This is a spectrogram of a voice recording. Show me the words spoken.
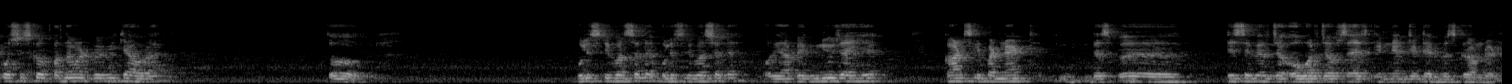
कोशिश करूँ, पंद्रह मिनट में भी क्या हो रहा है? तो पुलिस रिवर्सल है पुलिस रिवर्सल है और यहाँ पे एक न्यूज़ आई है can't sleep at night despair over jobs as Indian Jet Airways grounded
